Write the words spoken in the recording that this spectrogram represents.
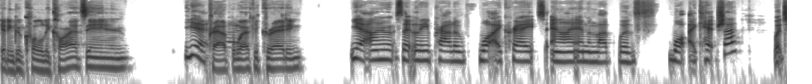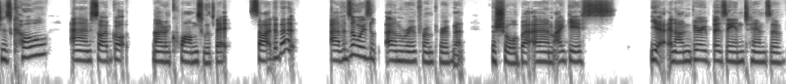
getting good quality clients in? Yeah. Proud of the work you're creating? Yeah, I'm absolutely proud of what I create and I am in love with what I capture, which is cool. And um, so I've got no qualms with that side of it. Um, it's always um, room for improvement for sure. But um, I guess, yeah, and I'm very busy in terms of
